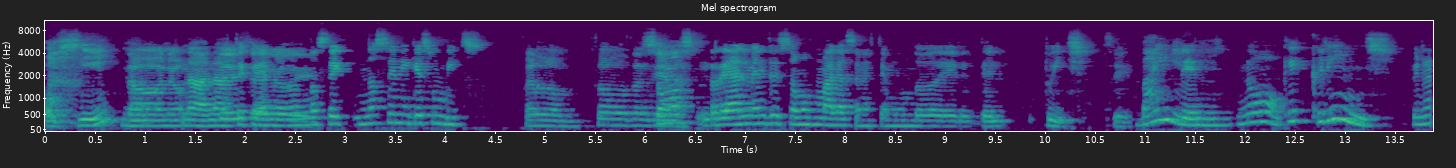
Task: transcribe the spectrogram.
¿o sí? No, no. No, no, estoy jodiendo, no, sé, no sé ni qué es un beat. Perdón, somos. Somos, realmente somos malas en este mundo del, del Twitch. Sí. Bailen, no, qué cringe. Pero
